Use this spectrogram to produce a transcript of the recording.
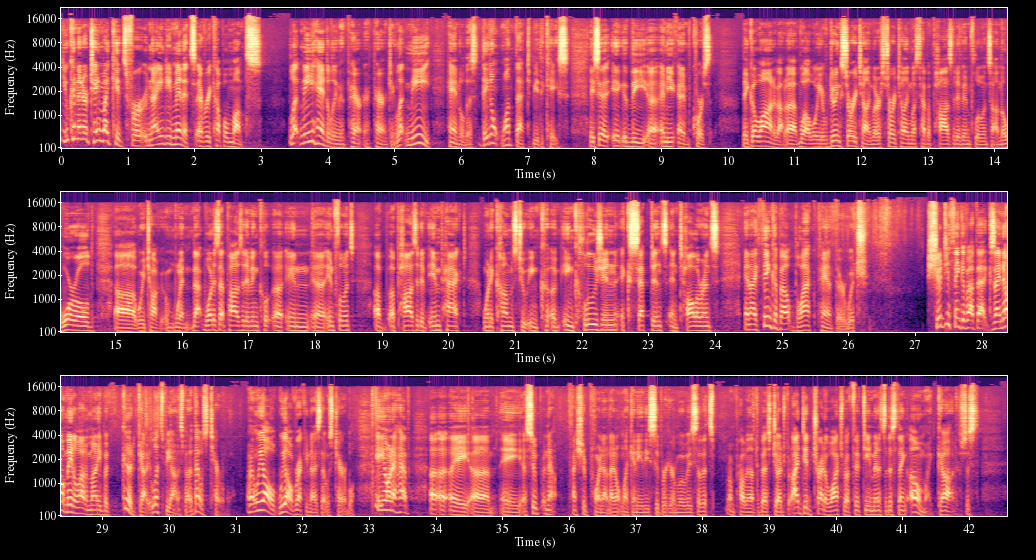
You can entertain my kids for 90 minutes every couple months. Let me handle the par- parenting. Let me handle this. They don't want that to be the case. They say the uh, and, and, of course they go on about uh, well we're doing storytelling, but our storytelling must have a positive influence on the world. Uh, we talk when that what is that positive uh, in, uh, influence? A, a, positive impact when it comes to inc- uh, inclusion, acceptance, and tolerance. And I think about Black Panther, which should you think about that? Because I know it made a lot of money, but good God, let's be honest about it. That was terrible. I mean, we all we all recognize that was terrible. You want to have a a, um, a, a, super. Now, I should point out I don't like any of these superhero movies, so that's I'm probably not the best judge. But I did try to watch about 15 minutes of this thing. Oh my God, it's just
